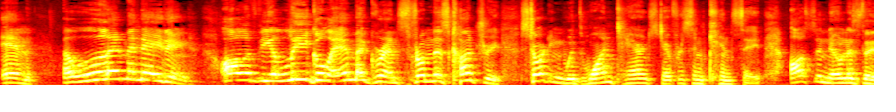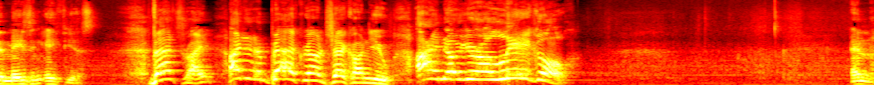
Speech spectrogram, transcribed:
in eliminating all of the illegal immigrants from this country, starting with one Terrence Jefferson Kincaid, also known as the Amazing Atheist. That's right, I did a background check on you. I know you're illegal. And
